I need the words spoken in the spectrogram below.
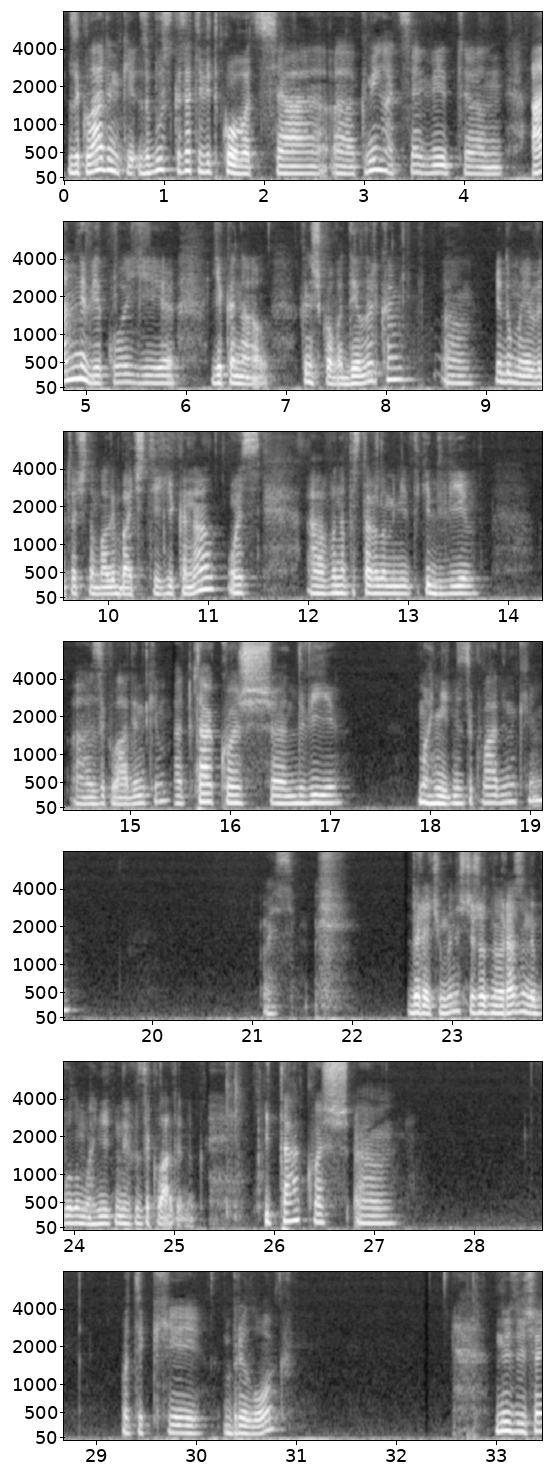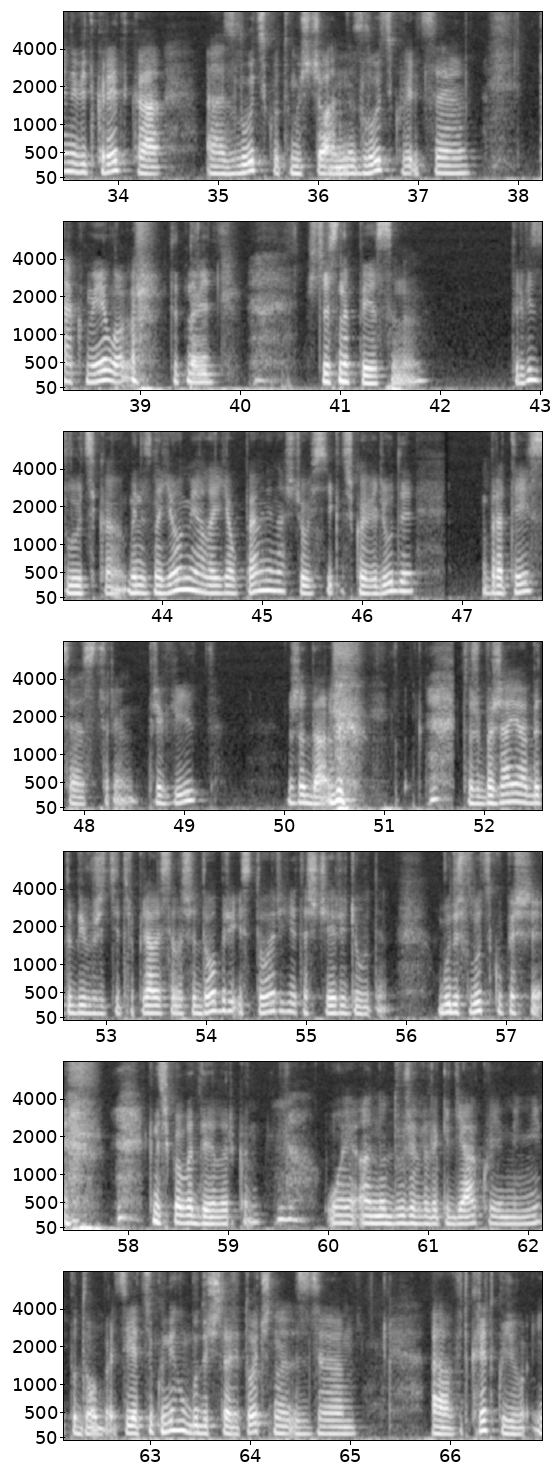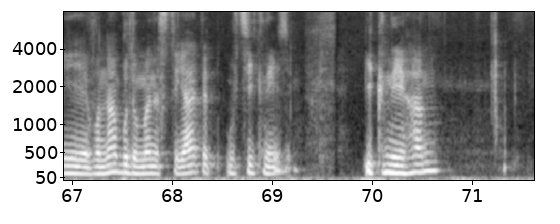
закладинки. Забув сказати, від кого ця е, книга. Це від е, Анни, в якої є канал Книжкова дилерка. Е, я думаю, ви точно мали бачити її канал. Ось е, вона поставила мені такі дві е, закладинки, а також е, дві магнітні закладинки. Ось. До речі, у мене ще жодного разу не було магнітних закладинок. І також. Е, Отакий брелок. Ну і, звичайно, відкритка е, з Луцьку, тому що Анна з Луцьку, і це так мило. Тут навіть щось написано. Привіт з Луцька. Ми не знайомі, але я впевнена, що усі книжкові люди, брати і сестри. Привіт, Жадан. Тож бажаю, аби тобі в житті траплялися лише добрі історії та щирі люди. Будеш в Луцьку, пиши. Книжкова дилерка. Ой, Анно, дуже велике дякую. Мені подобається. Я цю книгу буду читати точно з е, відкриткою, і вона буде в мене стояти у цій книзі. І книга,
